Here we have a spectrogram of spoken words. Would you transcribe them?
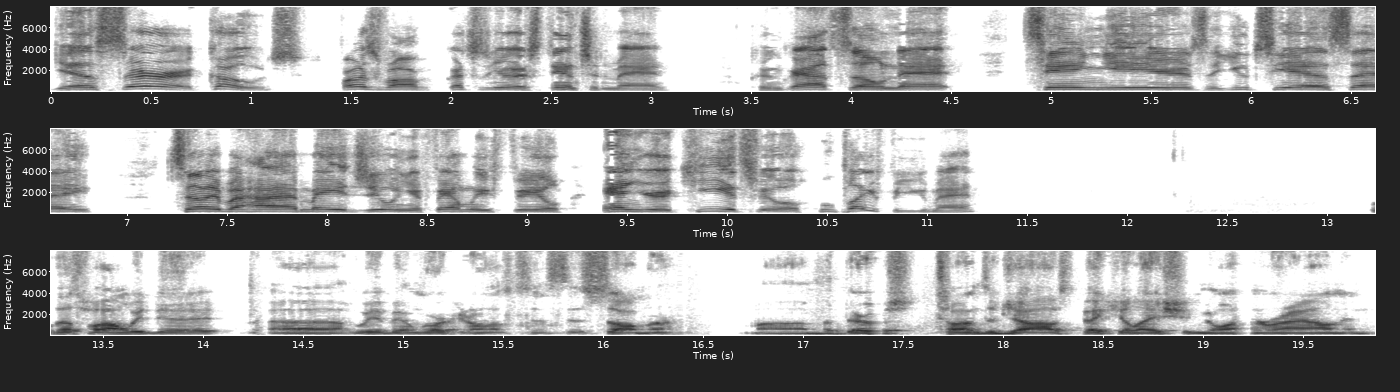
Yes, sir, Coach. First of all, congrats on your extension, man. Congrats on that. 10 years at UTSA. Tell me about how it made you and your family feel and your kids feel who play for you, man. Well, that's why we did it. Uh, we've been working on it since this summer, um, but there was tons of job speculation going around, and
